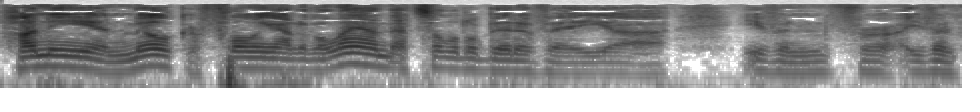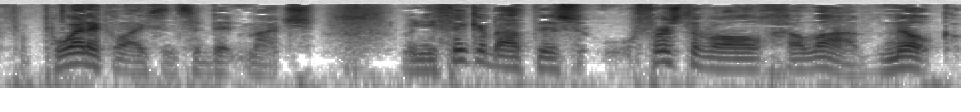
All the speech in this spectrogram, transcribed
honey and milk are flowing out of the land, that's a little bit of a uh, even for even for poetic license a bit much. When you think about this, first of all, chalav, milk,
